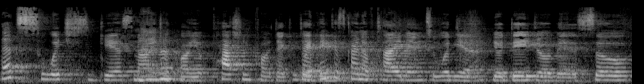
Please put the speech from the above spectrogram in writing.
Let's switch gears now and talk about your passion project, which okay. I think is kind of tied into what yeah. your day job is. So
